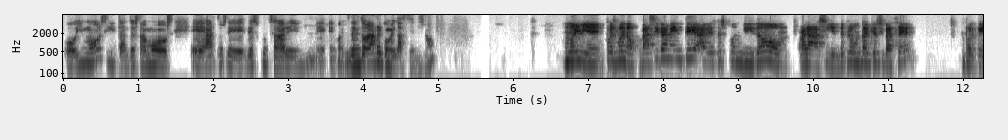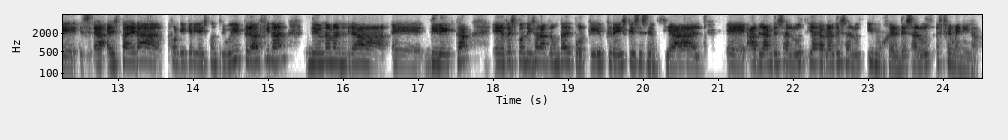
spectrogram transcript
oímos y tanto estamos eh, hartos de, escuchar en, en, todas las recomendaciones, ¿no? Muy bien, pues bueno, básicamente habéis respondido a la siguiente pregunta que os iba a hacer, porque esta era porque queríais contribuir, pero al final, de una manera eh, directa, eh, respondéis a la pregunta de por qué creéis que es esencial eh, hablar de salud y hablar de salud y mujer, de salud femenina.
